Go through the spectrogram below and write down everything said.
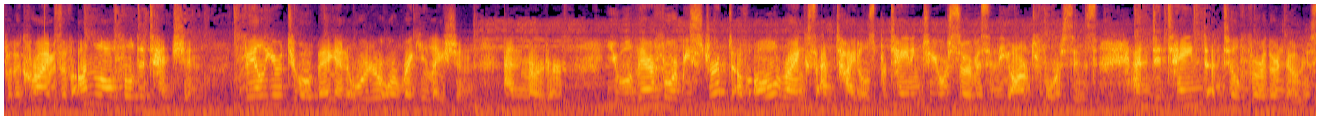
for the crimes of unlawful detention, failure to obey an order or regulation, and murder. You will therefore be stripped of all ranks and titles pertaining to your service in the armed forces and detained until further notice.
